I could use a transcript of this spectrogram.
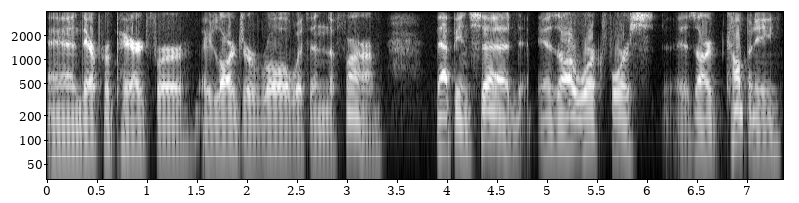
and they're prepared for a larger role within the firm. That being said, as our workforce, as our company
